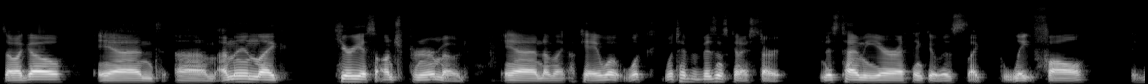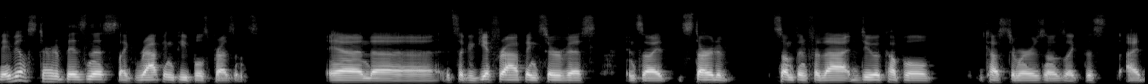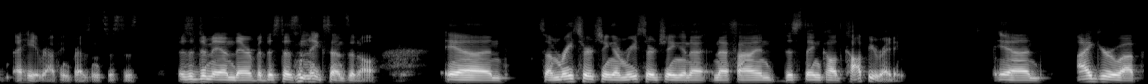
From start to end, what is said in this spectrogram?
So I go and um, I'm in like curious entrepreneur mode, and I'm like, okay, what what what type of business can I start? And this time of year, I think it was like late fall. Like maybe I'll start a business like wrapping people's presents, and uh, it's like a gift wrapping service. And so I started something for that. Do a couple customers, and I was like, this I I hate wrapping presents. This is there's a demand there, but this doesn't make sense at all. And so I'm researching, I'm researching, and I, and I find this thing called copywriting. And I grew up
